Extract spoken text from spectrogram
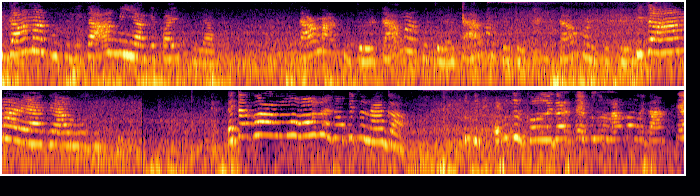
এটা আমার পুতুল এটা আমি আগে পাইছিলাম এটা আমার পুতুল এটা আমার পুতুল এটা আমার পুতুল এটা আমার পুতুল এটা আমার আগে আমি দিছি এটা গো আম্মু না সব কিছু নাগা এই পুতুল কোলে গাছে এই পুতুল না কোলে গাছে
